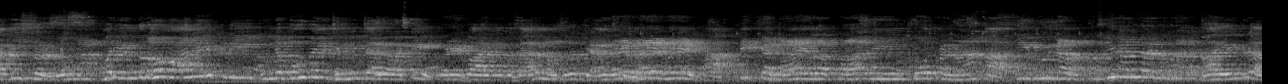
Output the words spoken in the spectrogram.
కవీశ్వరుడు. మరి ఎందులో మానే ఇక్కడ ఈ పుణ్యభూమిని జన్మించారు కాబట్టి వారిని ఒకసారి మనసులో ధ్యానం ఏంటిరా?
